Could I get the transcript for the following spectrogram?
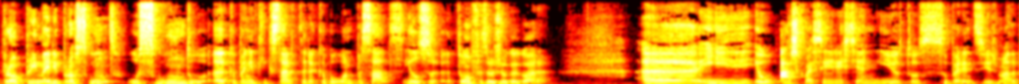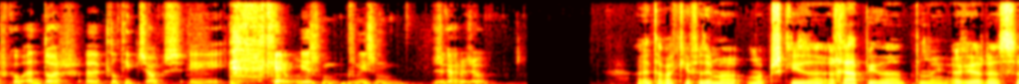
para o primeiro e para o segundo. O segundo, a campanha de Kickstarter acabou o ano passado e eles uh, estão a fazer o jogo agora. Uh, e eu acho que vai sair este ano e eu estou super entusiasmada porque eu adoro uh, aquele tipo de jogos e quero mesmo, mesmo jogar o jogo. Estava aqui a fazer uma, uma pesquisa rápida também, a ver se,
